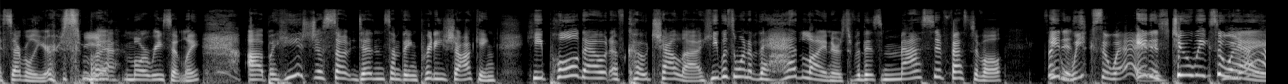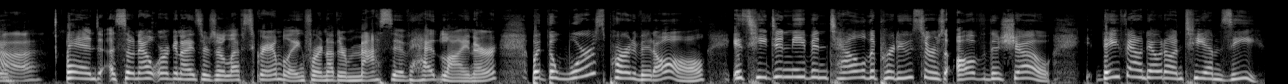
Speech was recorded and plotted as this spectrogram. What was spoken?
several years, but Yeah. more recently. Uh, but he's just so, done something pretty shocking. He pulled out of Coachella. He was one of the headliners for this massive festival. like It is- weeks away. It is two weeks away. Yeah. And uh, so now organizers are left scrambling for another massive headliner. But the worst part of it all is he didn't even tell the producers of the show. They found out on TMZ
